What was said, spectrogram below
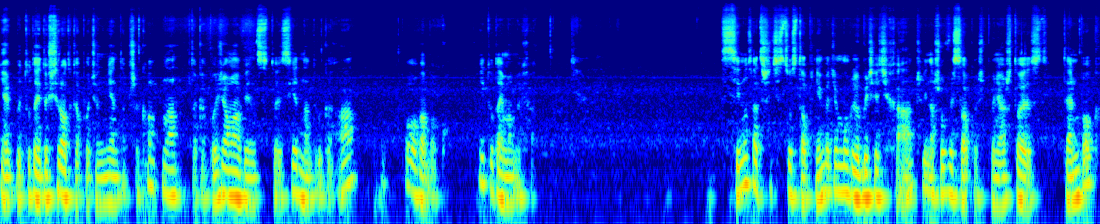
jakby tutaj do środka pociągnięta przekątna, taka pozioma, więc to jest jedna, druga A, połowa boku. I tutaj mamy H. Z sinusa 30 stopni będziemy mogli obliczyć H, czyli naszą wysokość, ponieważ to jest ten bok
